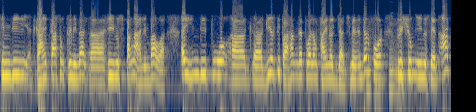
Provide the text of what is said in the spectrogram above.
hindi, kahit kasong kriminal na hinus pa nga halimbawa, ay hindi po ah, ah, guilty pa hanggat walang final judgment. And therefore, presume innocent. At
